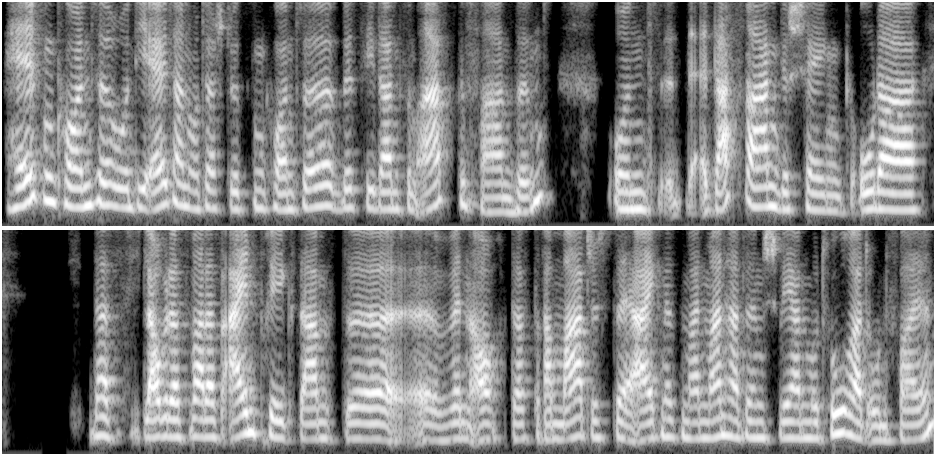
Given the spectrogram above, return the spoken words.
helfen konnte und die Eltern unterstützen konnte, bis sie dann zum Arzt gefahren sind. Und äh, das war ein Geschenk. Oder das, ich glaube, das war das einprägsamste, äh, wenn auch das dramatischste Ereignis. Mein Mann hatte einen schweren Motorradunfall.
